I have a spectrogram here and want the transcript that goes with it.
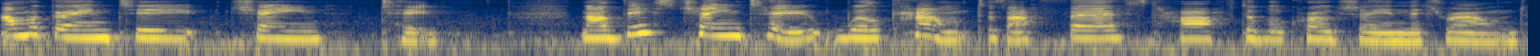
and we're going to chain two. Now this chain two will count as our first half double crochet in this round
